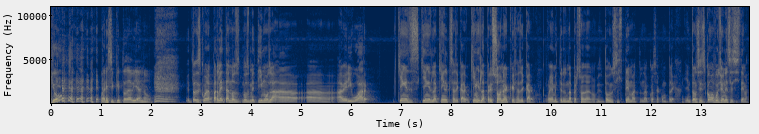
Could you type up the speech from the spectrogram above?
¿Yo? Parece que todavía no. Entonces, con la parleta nos, nos metimos a, a- a averiguar quién es, quién, es la, quién es el que se hace cargo. ¿Quién es la persona que se hace cargo? Obviamente no es una persona, ¿no? Es todo un sistema, una cosa compleja. Y entonces, ¿cómo funciona ese sistema?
